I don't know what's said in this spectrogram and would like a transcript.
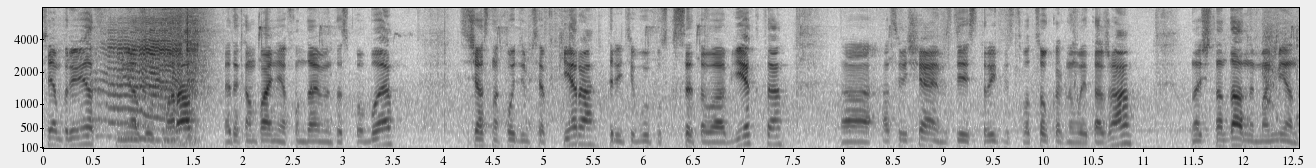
Всем привет, меня зовут Марат, это компания Фундамент СПБ. Сейчас находимся в Кера, третий выпуск с этого объекта. А, освещаем здесь строительство цокольного этажа. Значит, на данный момент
